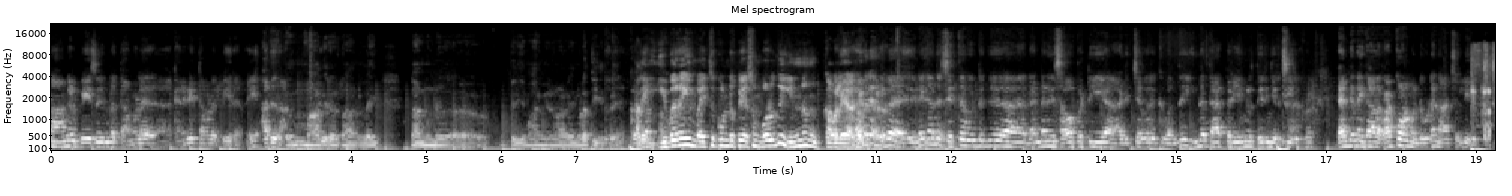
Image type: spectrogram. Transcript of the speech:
நாங்கள் பேசுகின்ற தமிழர் அஹ், கனடிய தமிழர் பேரவை அதுதான். மாவீரர் நாளை நான் பெரிய மாவீரர் நாளை நடத்தியிருக்கிறேன் அதை இவரையும் வைத்துக்கொண்டு பேசும் பொழுது இன்னும் கவலையாக இன்னைக்கு அந்த செத்த வீட்டுக்கு தண்டனை சவப்பட்டி அடிச்சவருக்கு வந்து இந்த தாற்பயங்கள் தெரிஞ்சிருச்சு இருக்கிறோம் தண்டனை கால ரக்கோணம் கூட நான் சொல்லி இருக்கிறேன்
